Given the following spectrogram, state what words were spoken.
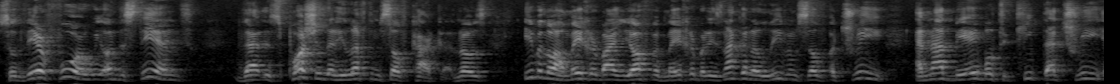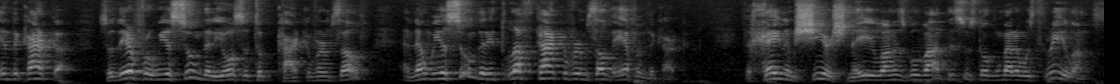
So therefore, we understand that it's partial that he left himself karka. Words, even though Hamecher buying Yofav Mecher, but he's not going to leave himself a tree and not be able to keep that tree in the karka. So therefore, we assume that he also took karka for himself, and then we assume that he left karka for himself half of the karka. V'chenim shir shnei ilonis bulvad. This was talking about it was three ilonis.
